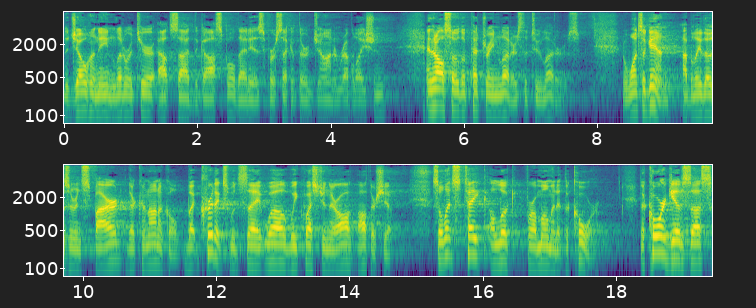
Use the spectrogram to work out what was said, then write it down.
the Johannine literature outside the gospel, that is, 1st, 2nd, 3rd John, and Revelation, and then also the Petrine letters, the two letters. once again, I believe those are inspired, they're canonical, but critics would say, well, we question their authorship. So let's take a look for a moment at the core. The core gives us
